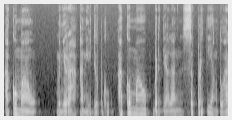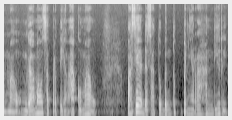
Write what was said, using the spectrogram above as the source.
aku mau menyerahkan hidupku. Aku mau berjalan seperti yang Tuhan mau, nggak mau seperti yang aku mau. Pasti ada satu bentuk penyerahan diri.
